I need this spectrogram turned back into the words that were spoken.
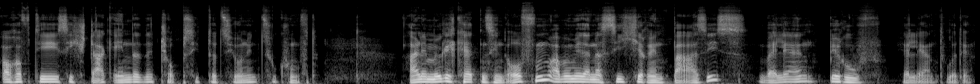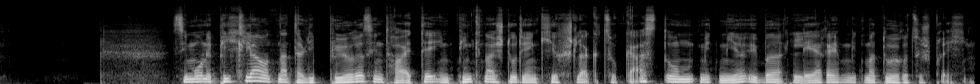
auch auf die sich stark ändernde Jobsituation in Zukunft. Alle Möglichkeiten sind offen, aber mit einer sicheren Basis, weil er ein Beruf erlernt wurde. Simone Pichler und Nathalie Bührer sind heute im Pinkneu-Studio in Kirchschlag zu Gast, um mit mir über Lehre mit Matura zu sprechen.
